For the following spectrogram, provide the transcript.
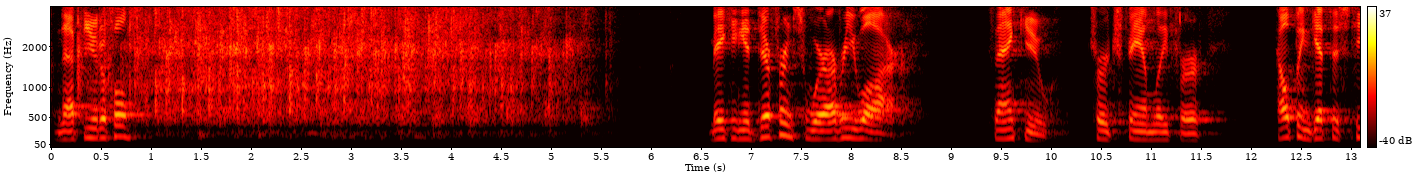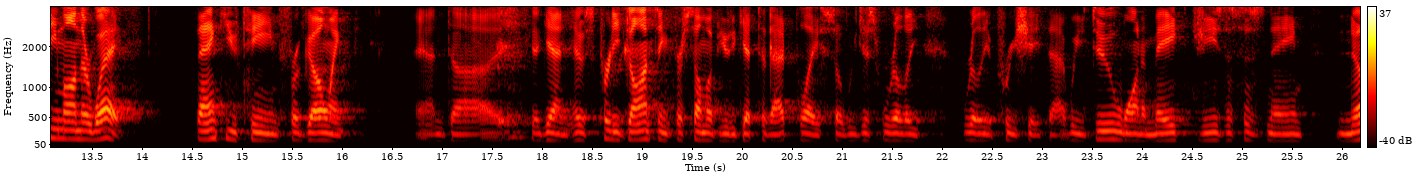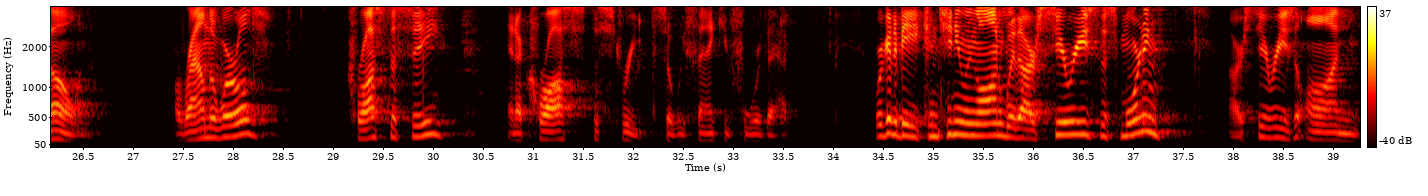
Isn't that beautiful? Making a difference wherever you are. Thank you, church family, for helping get this team on their way. Thank you, team, for going. And uh, again, it was pretty daunting for some of you to get to that place. So we just really, really appreciate that. We do want to make Jesus' name known around the world, across the sea, and across the street. So we thank you for that. We're going to be continuing on with our series this morning, our series on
